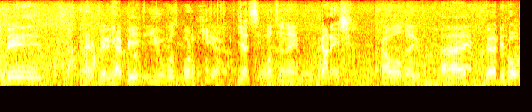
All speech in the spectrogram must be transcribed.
Today, uh, very happy. You was born here. Yes, What's your name? Ganesh. How old are you? Uh, 34.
